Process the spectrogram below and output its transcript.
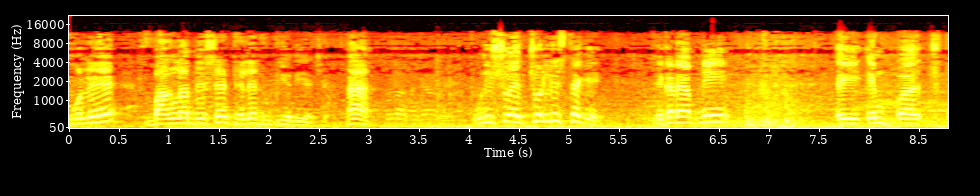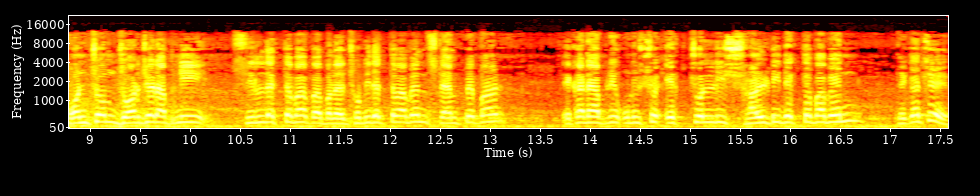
বলে বাংলাদেশে ঠেলে ঢুকিয়ে দিয়েছে। হ্যাঁ। উনিশশো একচল্লিশ থেকে এখানে আপনি এই পঞ্চম জর্জের আপনি সিল দেখতে পাবেন মানে ছবি দেখতে পাবেন স্ট্যাম্প পেপার এখানে আপনি উনিশশো একচল্লিশ সালটি দেখতে পাবেন, ঠিক আছে?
